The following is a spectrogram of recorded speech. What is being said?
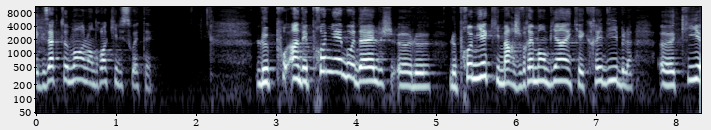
exactement à l'endroit qu'il souhaitait. Un des premiers modèles, le, premier qui marche vraiment bien et qui est crédible, qui,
